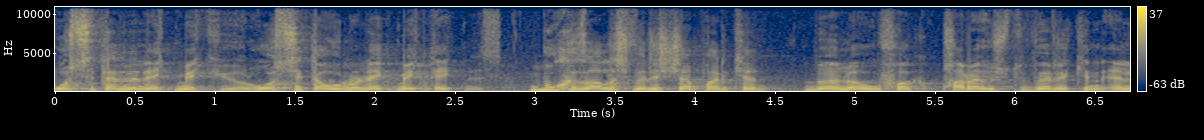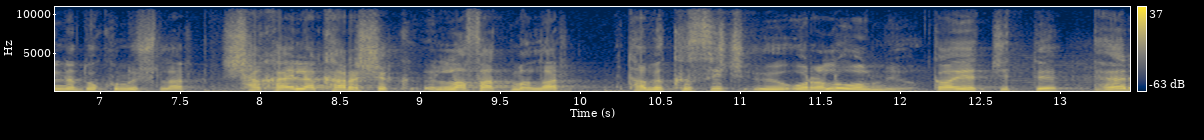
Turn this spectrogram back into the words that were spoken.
o siteden ekmek yiyor. O site onun ekmek teknesi. Bu kız alışveriş yaparken böyle ufak para üstü verirken eline dokunuşlar, şakayla karışık laf atmalar, Tabii kız hiç e, oralı olmuyor. Gayet ciddi. Her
